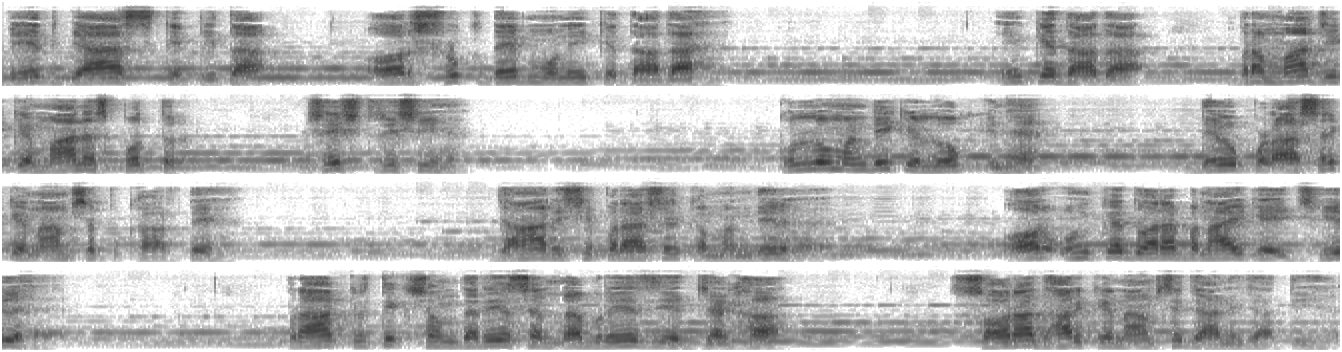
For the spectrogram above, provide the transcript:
वेद व्यास के पिता और सुखदेव मुनि के दादा हैं। इनके दादा ब्रह्मा जी के मानस पुत्र विशिष्ट ऋषि हैं। कुल्लू मंडी के लोग इन्हें देव पराशर के नाम से पुकारते हैं। जहाँ ऋषि पराशर का मंदिर है और उनके द्वारा बनाई गई झील है, प्राकृतिक सौंदर्य से लबरेज ये जगह सौराधार के नाम से जानी जाती है।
